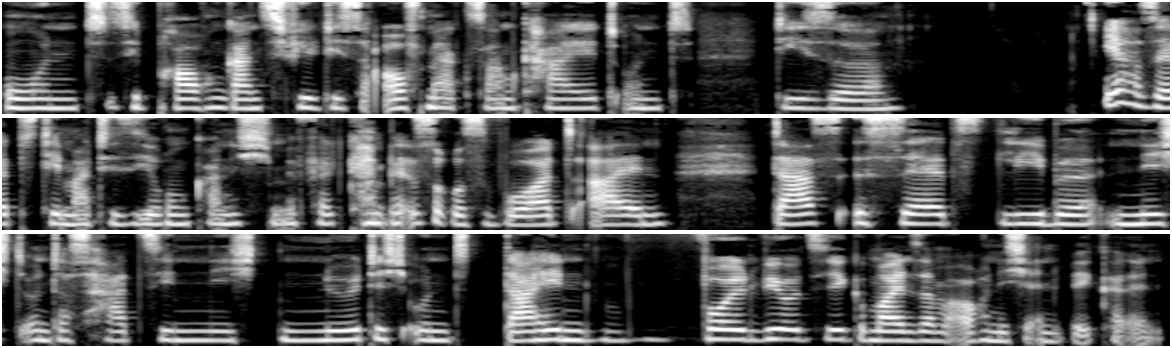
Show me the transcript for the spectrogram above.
und sie brauchen ganz viel diese Aufmerksamkeit und diese, ja, Selbstthematisierung kann ich, mir fällt kein besseres Wort ein. Das ist Selbstliebe nicht und das hat sie nicht nötig und dahin wollen wir uns hier gemeinsam auch nicht entwickeln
